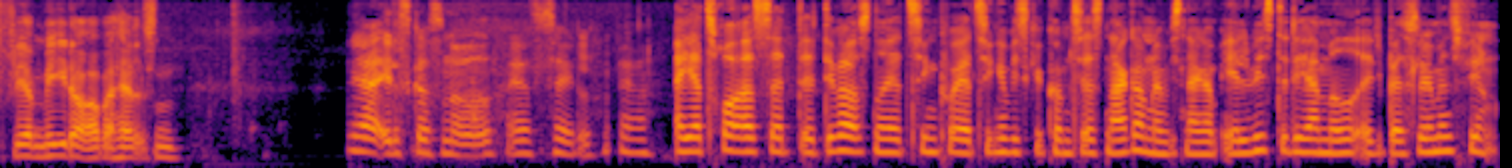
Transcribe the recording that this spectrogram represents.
flere meter op af halsen. Jeg elsker sådan noget. Jeg, totalt, ja. Og jeg tror også, at det var også noget, jeg tænkte på, jeg tænker, at vi skal komme til at snakke om, når vi snakker om Elvis. Det er det her med, at i Baz Luhrmanns film,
